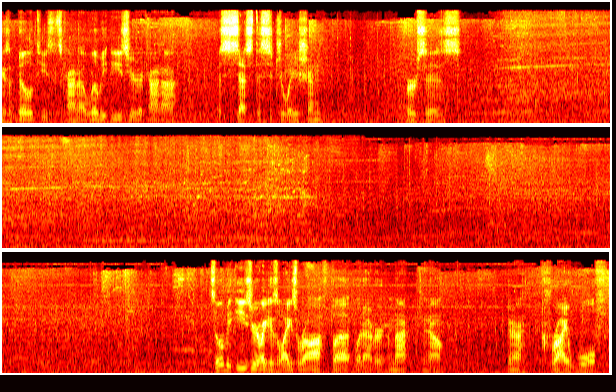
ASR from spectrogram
his abilities, it's kind of a little bit easier to kind of assess the situation versus It's a little bit easier like his legs were off, but whatever. I'm not, you know, gonna cry wolf.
